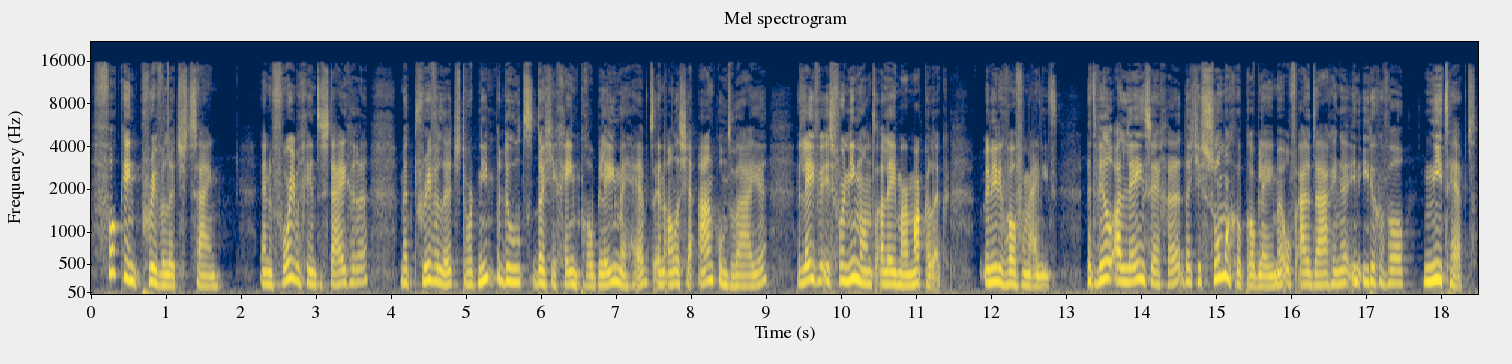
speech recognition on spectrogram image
fucking privileged zijn. En voor je begint te stijgeren, met privileged wordt niet bedoeld dat je geen problemen hebt en alles je aankomt waaien. Het leven is voor niemand alleen maar makkelijk. In ieder geval voor mij niet. Het wil alleen zeggen dat je sommige problemen of uitdagingen in ieder geval niet hebt.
